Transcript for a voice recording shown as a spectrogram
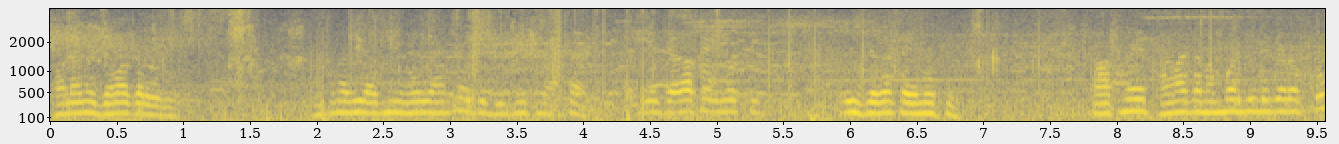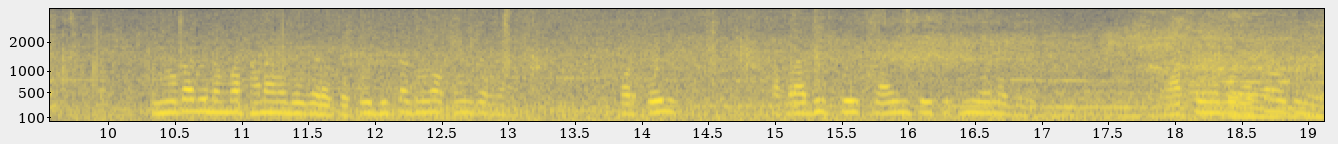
थाना में जमा करोगे जितना भी आदमी हो यहाँ पर जो बिजनेस में आता है ये जगह का एन इस जगह का एन साथ में थाना का नंबर भी लेके रखो तुम लोग का भी नंबर थाना में देके रखो कोई दिक्कत होगा फ़ोन करना और कोई आपराधिक कोई क्राइम कोई कुछ नहीं होना चाहिए रात को यहाँ पे रहता हो तुम लोग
